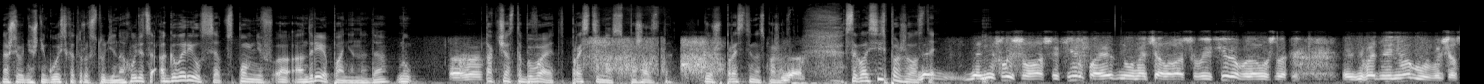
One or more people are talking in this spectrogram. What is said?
наш сегодняшний гость, который в студии находится, оговорился, вспомнив а, Андрея Панина, да? Ну, Ага. Так часто бывает. Прости нас, пожалуйста. Леша, прости нас, пожалуйста. Да. Согласись, пожалуйста. Я, я не слышал ваш эфир, поэтому начало вашего эфира, потому что поэтому я не могу сейчас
